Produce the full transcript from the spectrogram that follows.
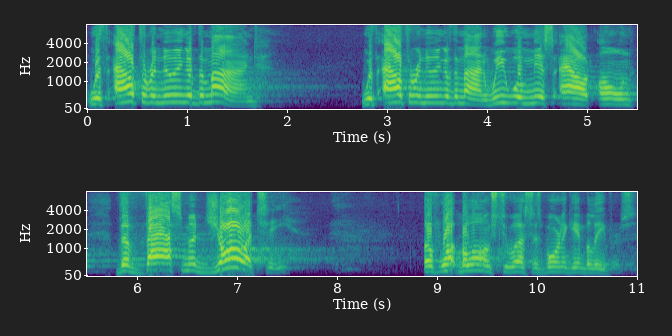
Without the renewing of the mind, without the renewing of the mind, we will miss out on the vast majority of what belongs to us as born again believers.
